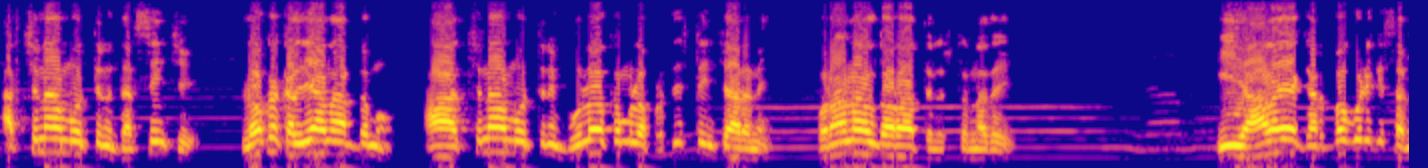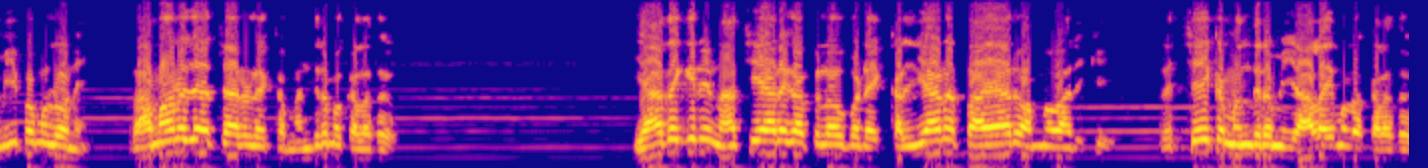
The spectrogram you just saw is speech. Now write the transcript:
అర్చనామూర్తిని దర్శించి లోక కళ్యాణార్థము ఆ అర్చనామూర్తిని భూలోకంలో ప్రతిష్ఠించారని పురాణాల ద్వారా తెలుస్తున్నది. ఈ ఆలయ గర్భగుడికి సమీపములోనే రామానుజాచార్యుల యొక్క మందిరము కలదు. యాదగిరి నాచియారగా పిలువబడే కళ్యాణ తాయారు అమ్మవారికి ప్రత్యేక మందిరం ఈ ఆలయములో కలదు.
